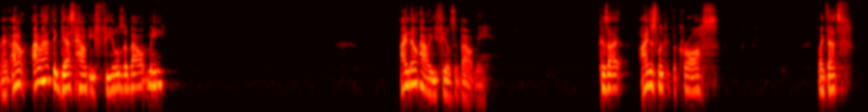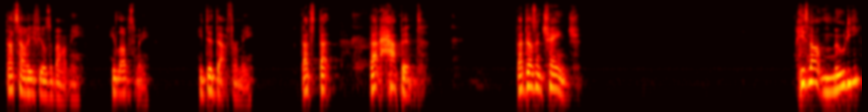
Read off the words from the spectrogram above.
Right? I don't I don't have to guess how he feels about me. I know how he feels about me. Cuz I I just look at the cross like that's that's how he feels about me. He loves me. He did that for me. That's that that happened. That doesn't change. He's not moody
